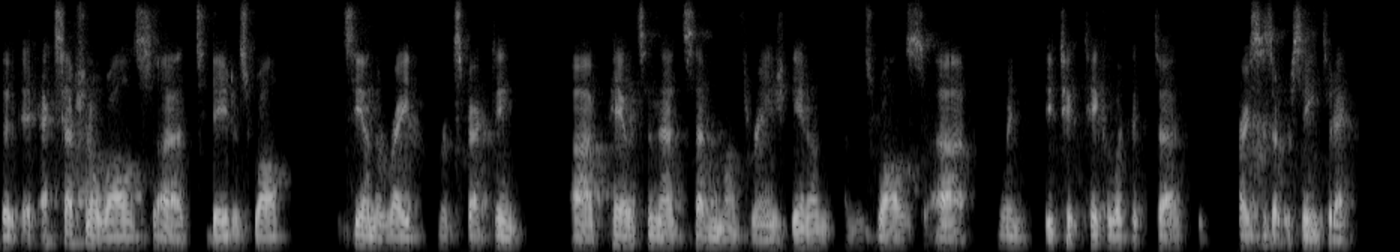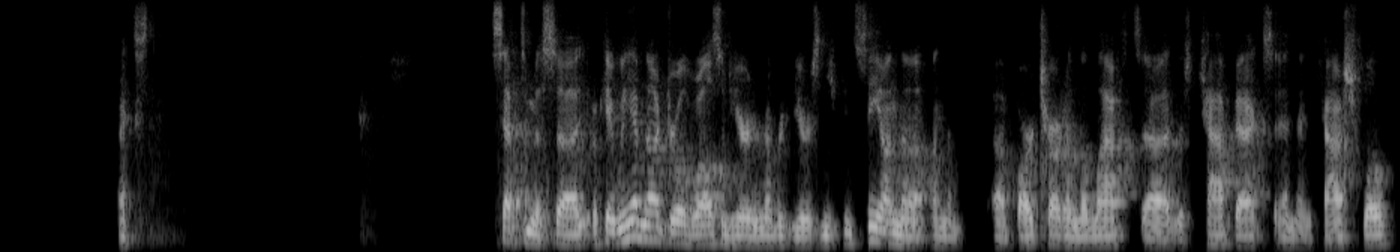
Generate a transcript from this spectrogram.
the exceptional wells to date as well see on the right, we're expecting uh, payouts in that seven month range again on, on these wells uh, when you t- take a look at uh, the prices that we're seeing today. Next. Septimus. Uh, okay, we have not drilled wells in here in a number of years, and you can see on the on the uh, bar chart on the left, uh, there's capex and then cash flow.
